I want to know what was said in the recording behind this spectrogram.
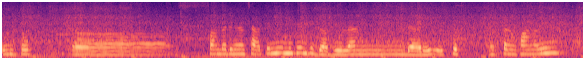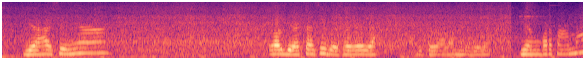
untuk uh, sampai dengan saat ini mungkin tiga bulan dari ikut external funneling ya hasilnya luar biasa sih buat saya ya. Gitu alhamdulillah. Yang pertama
